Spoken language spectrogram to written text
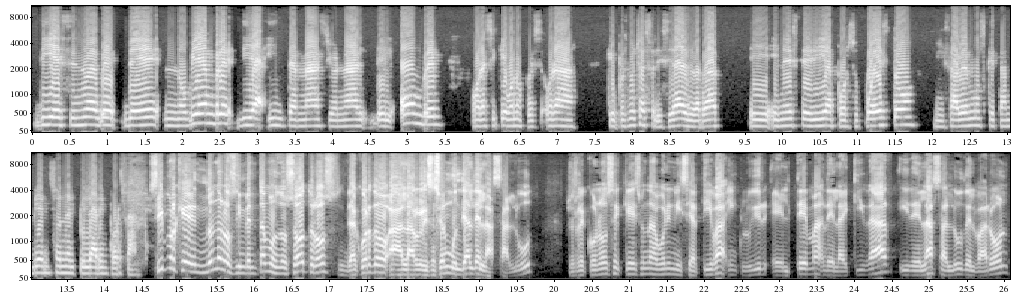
19 de noviembre, Día Internacional del Hombre. Ahora sí que bueno, pues ahora que pues muchas felicidades, ¿verdad? Eh, en este día, por supuesto, y sabemos que también son el pilar importante. Sí, porque no nos los inventamos nosotros, de acuerdo a la Organización Mundial de la Salud, pues reconoce que es una buena iniciativa incluir el tema de la equidad y de la salud del varón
